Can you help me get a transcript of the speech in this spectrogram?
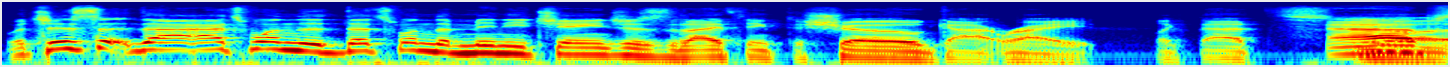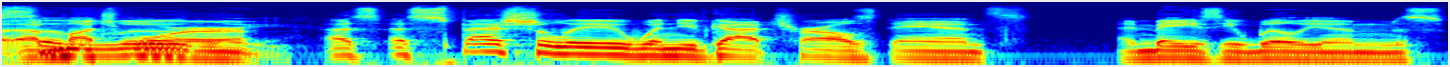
which is that's one of the that's one of the mini changes that I think the show got right like that's you know, a much more Absolutely. especially when you've got Charles Dance and Maisie Williams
